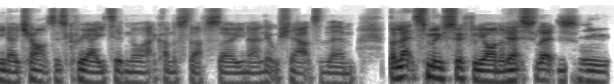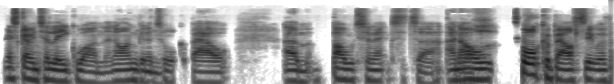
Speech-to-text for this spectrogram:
you know chances created and all that kind of stuff. So you know, a little shout out to them. But let's move swiftly on and Yes, let's let's. into, let's go into League One, and I'm going Mm. to talk about um, Bolton Exeter, and Oh. I'll talk about it with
